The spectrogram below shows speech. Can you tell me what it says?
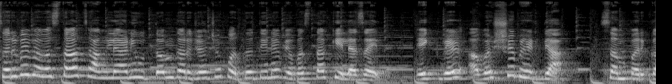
सर्व व्यवस्था चांगल्या आणि उत्तम दर्जाच्या पद्धतीने व्यवस्था केल्या जाईल. एक वेळ अवश्य भेट द्या. संपर्क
